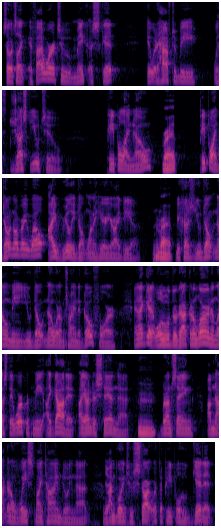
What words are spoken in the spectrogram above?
so it's like if I were to make a skit, it would have to be with just you two, people I know, Right? people I don't know very well. I really don't want to hear your idea Right. because you don't know me, you don't know what I'm trying to go for. And I get it. Well, they're not going to learn unless they work with me. I got it. I understand that. Mm-hmm. But I'm saying I'm not going to waste my time doing that. Yeah. I'm going to start with the people who get it,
